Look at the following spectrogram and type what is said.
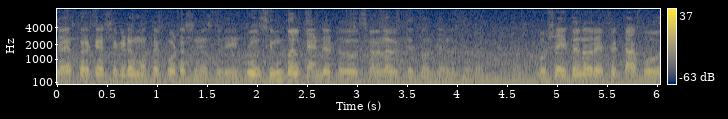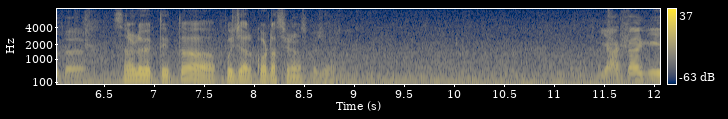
ಜಯಪ್ರಕಾಶ್ ಹೆಗಡೆ ಮತ್ತು ಕೋಟ ಶ್ರೀನಿವಾಸ ಪೂಜಾರಿ ಇಬ್ರು ಸಿಂಪಲ್ ಕ್ಯಾಂಡಿಡೇಟ್ ಸರಳ ವ್ಯಕ್ತಿತ್ವ ಅಂತ ಹೇಳ್ತಾರೆ. ಬಹುಶಃ ಇದೇನಾದ್ರೂ ಎಫೆಕ್ಟ್ ಆಗ್ಬಹುದಾ ಸರಳ ವ್ಯಕ್ತಿತ್ವ ಪೂಜಾರ್ ಕೋಟ ಶ್ರೀನಿವಾಸ್ ಪೂಜಾರ್. ಯಾಕಾಗಿ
